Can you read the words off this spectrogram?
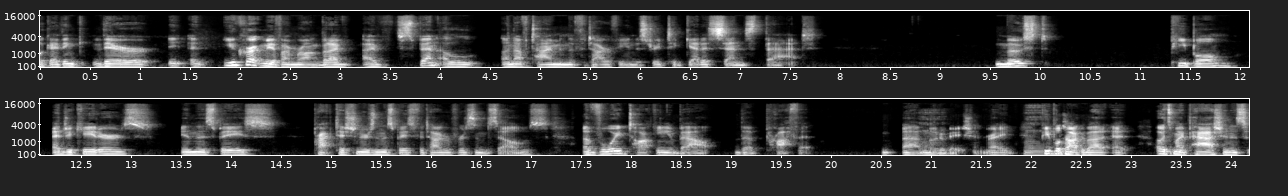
look, I think there. You correct me if I'm wrong, but I've I've spent a, enough time in the photography industry to get a sense that most people, educators in the space, practitioners in the space, photographers themselves, avoid talking about the profit uh, mm. motivation. Right? Mm. People talk about it. oh, it's my passion. It's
